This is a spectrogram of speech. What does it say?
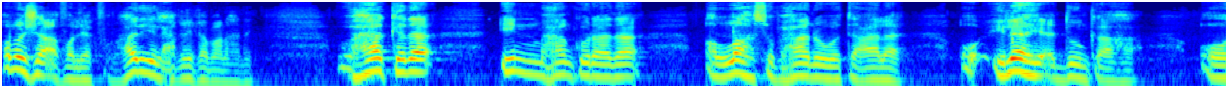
waman shaaa falyakfur. Hadihi alxaqiiqa macnaha wahaakada in maxaan ku rahdaa allah subxaanahu wa tacaala oo ilaahay adduunka ahaa oo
